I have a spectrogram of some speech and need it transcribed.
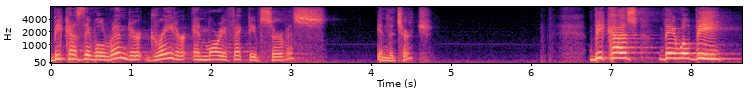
because they will render greater and more effective service in the church? Because they will be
